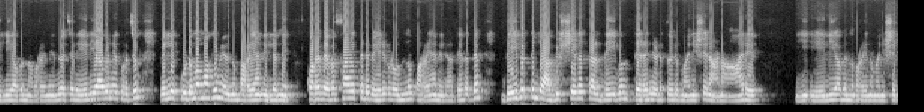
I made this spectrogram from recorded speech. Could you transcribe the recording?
ഏലിയാവ് എന്ന് പറയുന്നത്. എന്ന് വെച്ചാൽ ഏലിയാവിനെ കുറിച്ചും വലിയ കുടുംബമഹിമയൊന്നും പറയാനില്ലെന്നേ. കുറെ വ്യവസായത്തിന്റെ പേരുകളൊന്നും പറയാനില്ല. അദ്ദേഹത്തെ ദൈവത്തിന്റെ അഭിഷേകത്താൽ ദൈവം തിരഞ്ഞെടുത്ത ഒരു മനുഷ്യനാണ് ആര്? ഈ ഏലിയാവ് എന്ന് പറയുന്ന മനുഷ്യൻ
